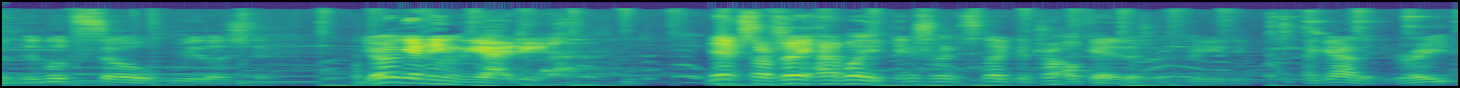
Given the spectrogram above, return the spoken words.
It looks so realistic. You're getting the idea. Next, I'll show you how to play instruments like guitar. Okay, this one's pretty easy. I got it, right?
